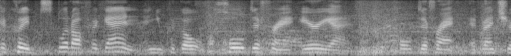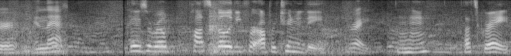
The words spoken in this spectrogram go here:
it could split off again and you could go a whole different area, a whole different adventure in that. There's a real possibility for opportunity. Right. Mm-hmm. That's great.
